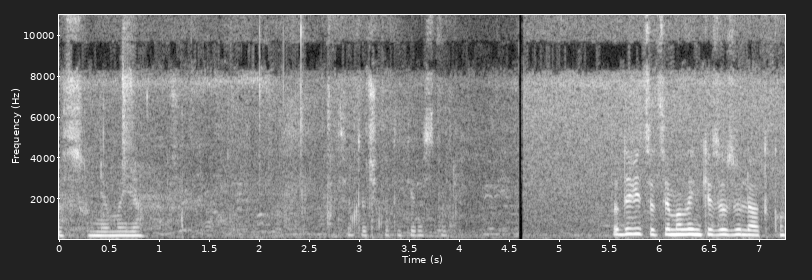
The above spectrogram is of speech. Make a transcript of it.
Красуня моя. Цвіточки такі ростуть. Подивіться, це маленьке зозулятко.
